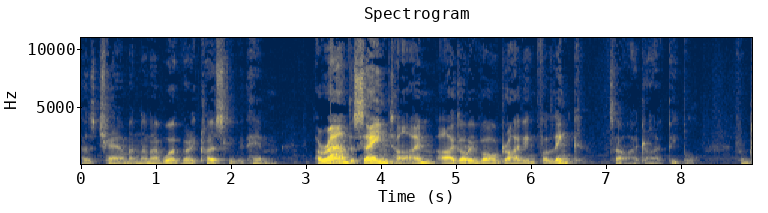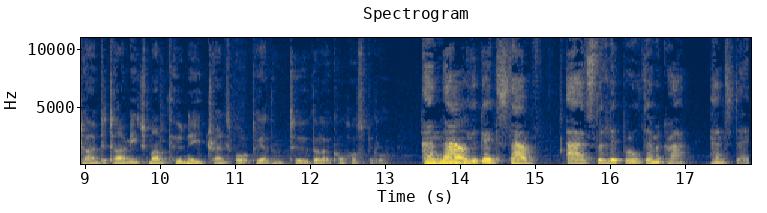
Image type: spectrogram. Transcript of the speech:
as chairman, and I've worked very closely with him. Around the same time, I got involved driving for Link, so I drive people from time to time each month who need transport to get them to the local hospital. And now you're going to stand as the Liberal Democrat candidate.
